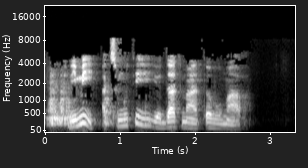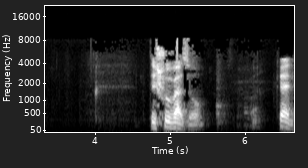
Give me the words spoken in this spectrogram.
פנימי, עצמותי, יודעת מה הטוב ומה הרע. תשובה זו, כן.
